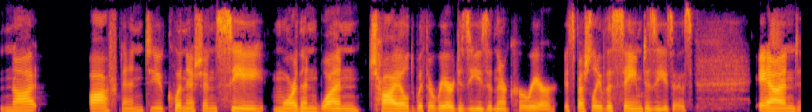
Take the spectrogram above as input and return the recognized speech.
not often do clinicians see more than one child with a rare disease in their career, especially of the same diseases. And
